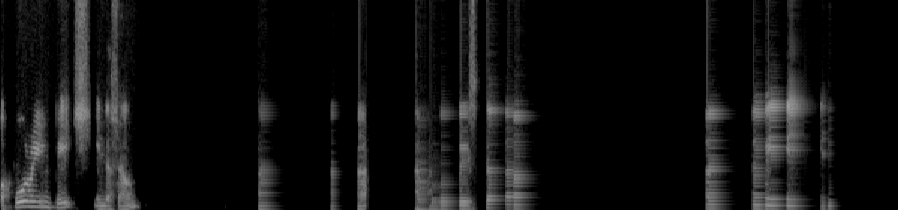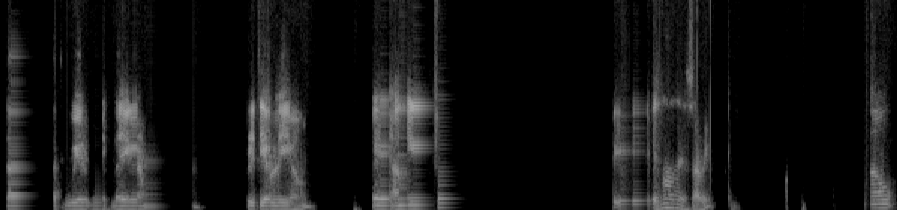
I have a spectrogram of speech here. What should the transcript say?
occurring pitch in the sound. Uh, that weird diagram pretty early on. Uh, and it's not necessary. Now,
